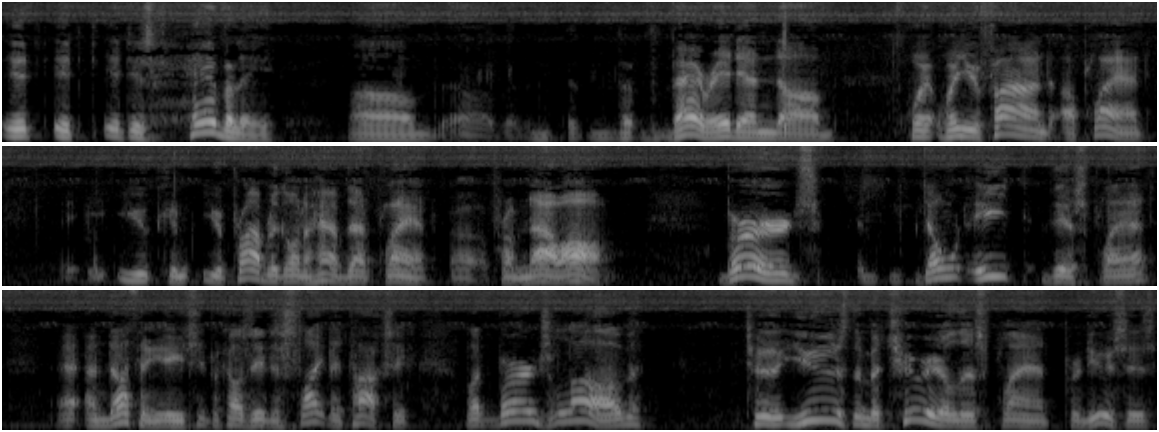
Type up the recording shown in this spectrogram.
it, it, it is heavily uh, varied and uh, when, when you find a plant, you can, you're probably going to have that plant uh, from now on. Birds don't eat this plant, and nothing eats it because it is slightly toxic, but birds love to use the material this plant produces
